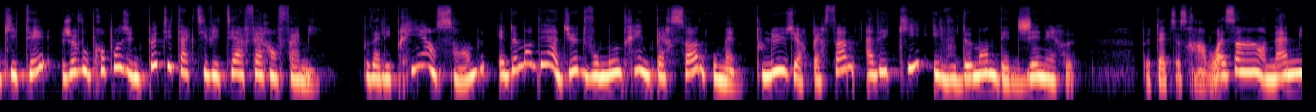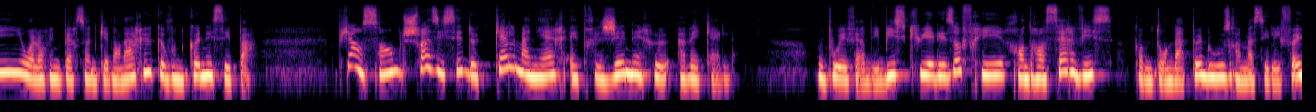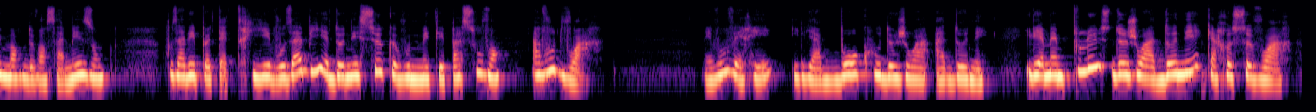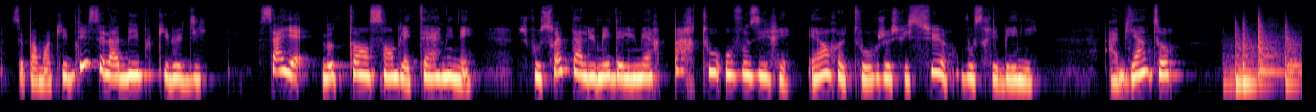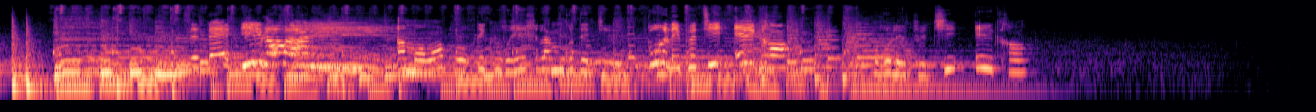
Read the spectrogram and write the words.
Quitter, je vous propose une petite activité à faire en famille. Vous allez prier ensemble et demander à Dieu de vous montrer une personne ou même plusieurs personnes avec qui il vous demande d'être généreux. Peut-être ce sera un voisin, un ami ou alors une personne qui est dans la rue que vous ne connaissez pas. Puis ensemble, choisissez de quelle manière être généreux avec elle. Vous pouvez faire des biscuits et les offrir, rendre un service, comme tondre la pelouse, ramasser les feuilles mortes devant sa maison. Vous allez peut-être trier vos habits et donner ceux que vous ne mettez pas souvent. À vous de voir. Mais vous verrez, il y a beaucoup de joie à donner. Il y a même plus de joie à donner qu'à recevoir. C'est pas moi qui le dis, c'est la Bible qui le dit. Ça y est, notre temps ensemble est terminé. Je vous souhaite d'allumer des lumières partout où vous irez. Et en retour, je suis sûre, vous serez bénis. À bientôt! Les petits et les grands. Pour les petits et les grands.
